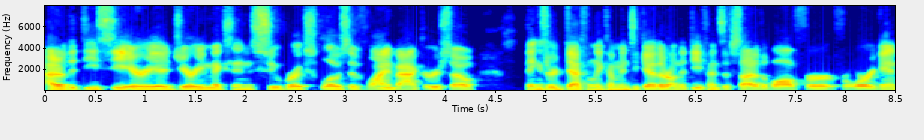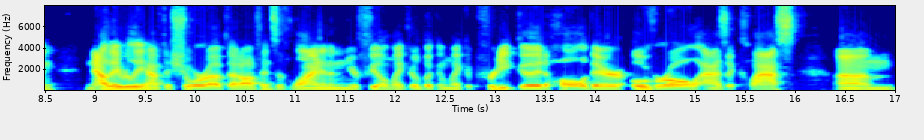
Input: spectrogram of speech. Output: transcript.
out of the DC area, Jerry Mixon, super explosive linebacker. So things are definitely coming together on the defensive side of the ball for for Oregon. Now they really have to shore up that offensive line, and then you're feeling like you're looking like a pretty good haul there overall as a class. Um,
